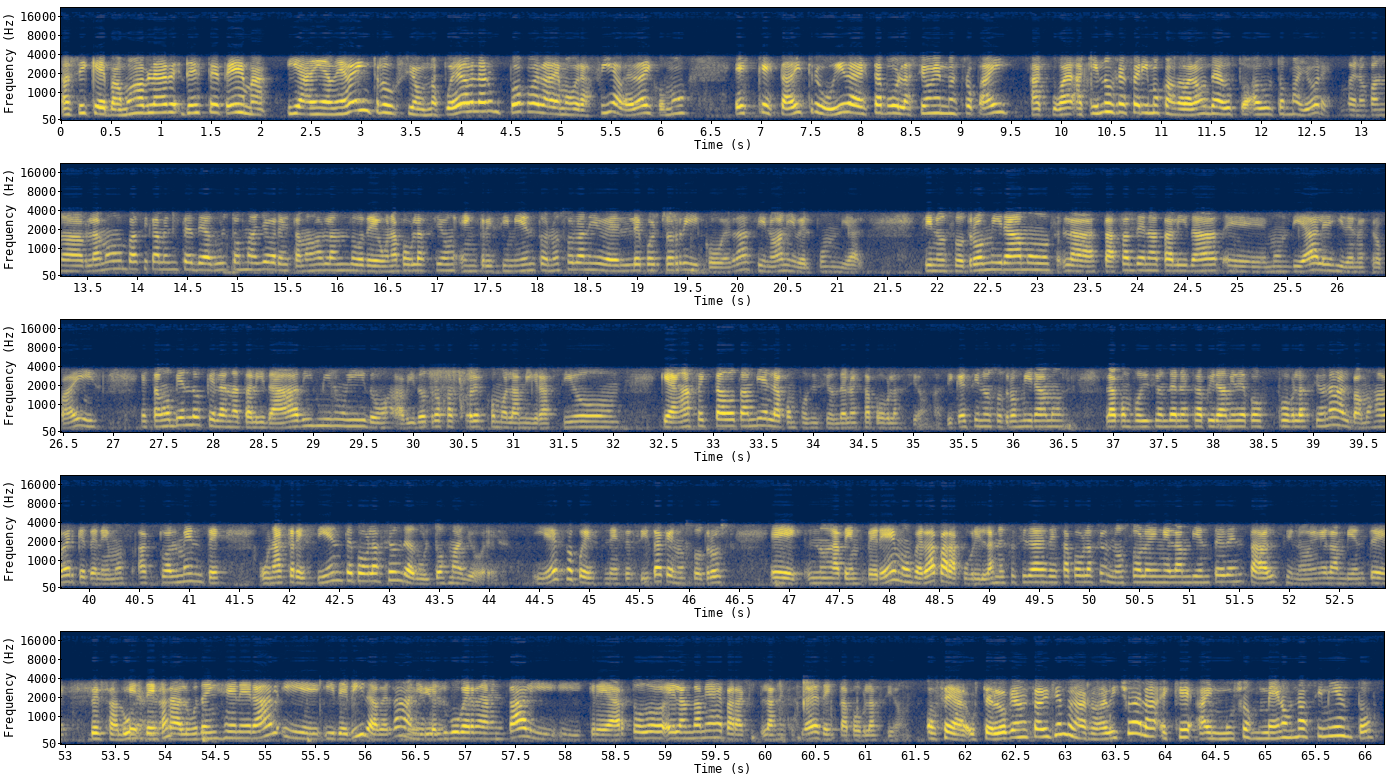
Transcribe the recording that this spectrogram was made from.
Así que vamos a hablar de este tema y a manera de introducción, ¿nos puede hablar un poco de la demografía, verdad? Y cómo es que está distribuida esta población en nuestro país. ¿A, quién nos referimos cuando hablamos de adultos, adultos mayores? Bueno, cuando hablamos básicamente de adultos mayores, estamos hablando de una población en crecimiento no solo a nivel de Puerto Rico, ¿verdad?, sino a nivel mundial. Si nosotros miramos las tasas de natalidad eh, mundiales y de nuestro país, estamos viendo que la natalidad ha disminuido, ha habido otros factores como la migración, que han afectado también la composición de nuestra población. Así que si nosotros miramos la composición de nuestra pirámide poblacional, vamos a ver que tenemos actualmente una creciente población de adultos mayores. Y eso pues necesita que nosotros eh, nos atemperemos, ¿verdad?, para cubrir las necesidades de esta población, no solo en el ambiente dental, sino en el ambiente de salud, eh, de salud en general y, y de vida, ¿verdad?, a nivel gubernamental y, y crear todo el andamiaje para las necesidades de esta población. O sea, usted lo que nos está diciendo en Arroz Bichuela es que hay muchos menos nacimientos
